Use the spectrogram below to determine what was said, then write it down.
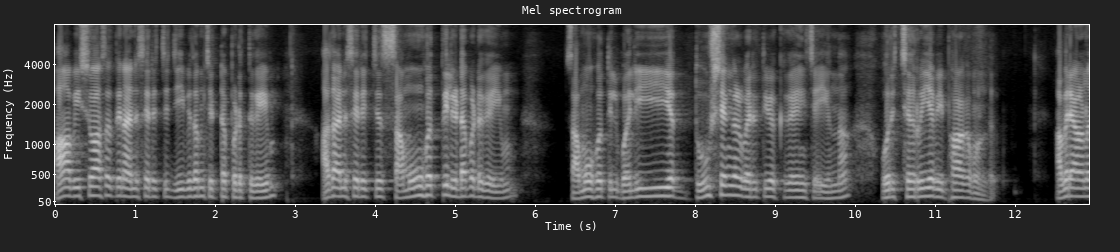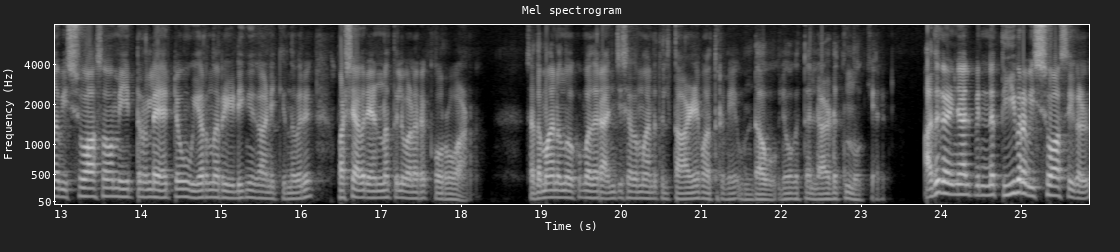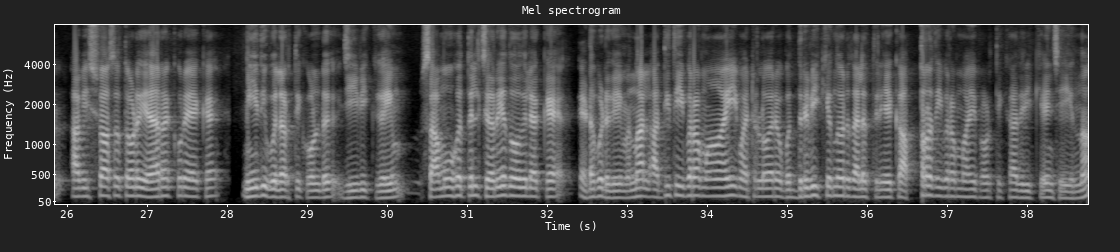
ആ വിശ്വാസത്തിനനുസരിച്ച് ജീവിതം ചിട്ടപ്പെടുത്തുകയും അതനുസരിച്ച് സമൂഹത്തിൽ ഇടപെടുകയും സമൂഹത്തിൽ വലിയ ദൂഷ്യങ്ങൾ വരുത്തി വെക്കുകയും ചെയ്യുന്ന ഒരു ചെറിയ വിഭാഗമുണ്ട്. അവരാണ് വിശ്വാസോ മീറ്ററിലെ ഏറ്റവും ഉയർന്ന റീഡിങ് കാണിക്കുന്നവർ പക്ഷേ അവർ എണ്ണത്തിൽ വളരെ കുറവാണ്. ശതമാനം നോക്കുമ്പോൾ അതൊരു അഞ്ച് ശതമാനത്തിൽ താഴെ മാത്രമേ ഉണ്ടാവൂ ലോകത്ത് എല്ലായിടത്തും നോക്കിയാൽ. അത് കഴിഞ്ഞാൽ പിന്നെ തീവ്ര വിശ്വാസികൾ ആ വിശ്വാസത്തോട് ഏറെക്കുറെയൊക്കെ നീതി പുലർത്തിക്കൊണ്ട് ജീവിക്കുകയും സമൂഹത്തിൽ ചെറിയ തോതിലൊക്കെ ഇടപെടുകയും എന്നാൽ അതിതീവ്രമായി മറ്റുള്ളവരെ ഉപദ്രവിക്കുന്ന ഒരു തലത്തിലേക്ക് അത്ര തീവ്രമായി പ്രവർത്തിക്കാതിരിക്കുകയും ചെയ്യുന്ന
